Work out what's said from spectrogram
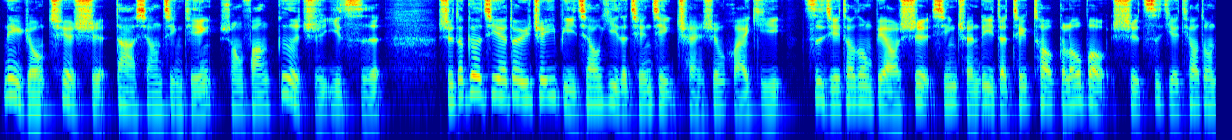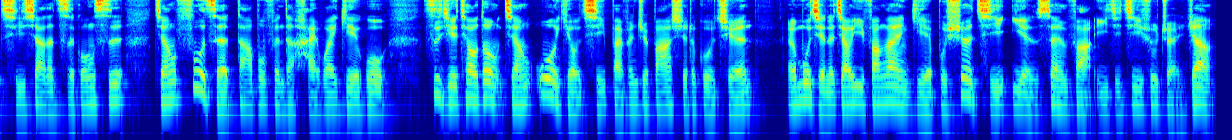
内容却是大相径庭，双方各执一词，使得各界对于这一笔交易的前景产生怀疑。字节跳动表示，新成立的 TikTok Global 是字节跳动旗下的子公司，将负责大部分的海外业务，字节跳动将握有其百分之八十的股权。而目前的交易方案也不涉及演算法以及技术转让。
